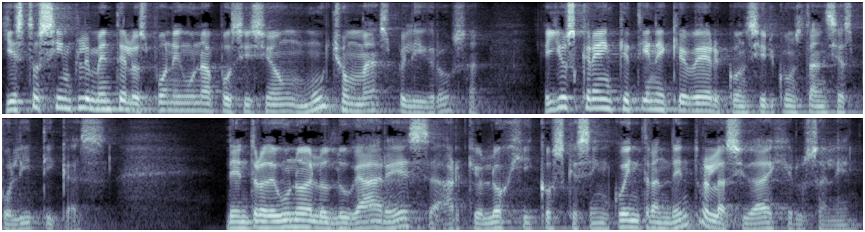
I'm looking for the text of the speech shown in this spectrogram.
Y esto simplemente los pone en una posición mucho más peligrosa. Ellos creen que tiene que ver con circunstancias políticas. Dentro de uno de los lugares arqueológicos que se encuentran dentro de la ciudad de Jerusalén,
